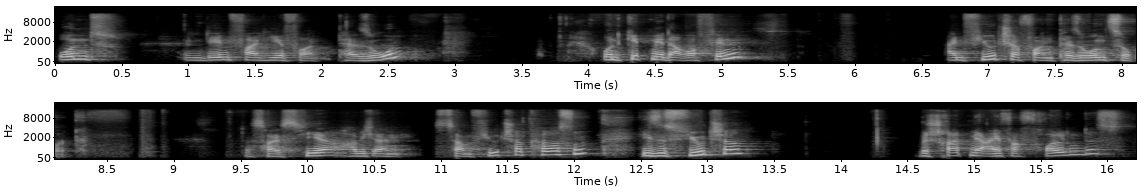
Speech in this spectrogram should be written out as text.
und in dem Fall hier von Person und gibt mir daraufhin ein Future von Person zurück. Das heißt, hier habe ich ein Some Future Person. Dieses Future beschreibt mir einfach Folgendes.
